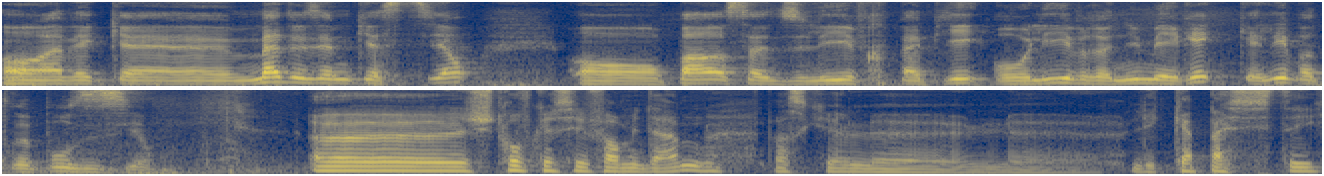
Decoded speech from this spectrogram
avec euh, ma deuxième question, on passe du livre papier au livre numérique. Quelle est votre position? Euh, je trouve que c'est formidable parce que les capacités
